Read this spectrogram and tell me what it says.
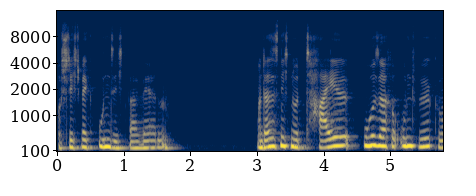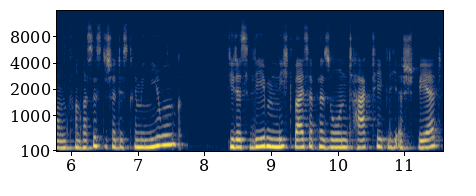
und schlichtweg unsichtbar werden. Und das ist nicht nur Teil, Ursache und Wirkung von rassistischer Diskriminierung, die das Leben nicht weißer Personen tagtäglich erschwert.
